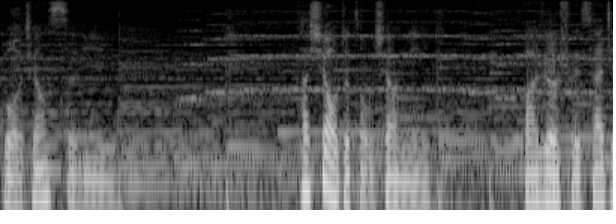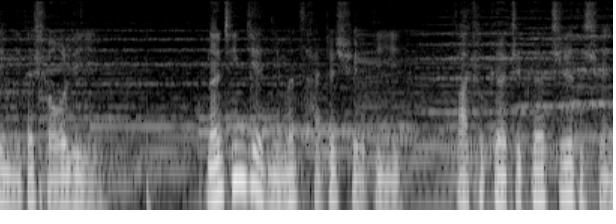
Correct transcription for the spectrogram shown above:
果浆四溢。他笑着走向你。把热水塞进你的手里，能听见你们踩着雪地发出咯吱咯吱的声音，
